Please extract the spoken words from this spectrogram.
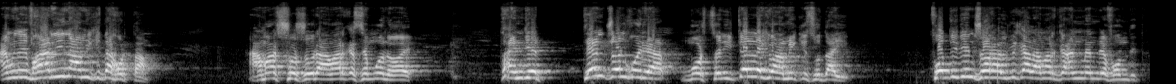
আমি যদি পারি না, আমি কিতা করতাম? আমার শ্বশুর আমার কাছে মনে হয় তাই যে টেনশন করিয়া মরছেন ইটার লাগেও আমি কিছু দায়ী। প্রতিদিন সকাল বিকাল আমার গানম্যানরে ফোন দিতাম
